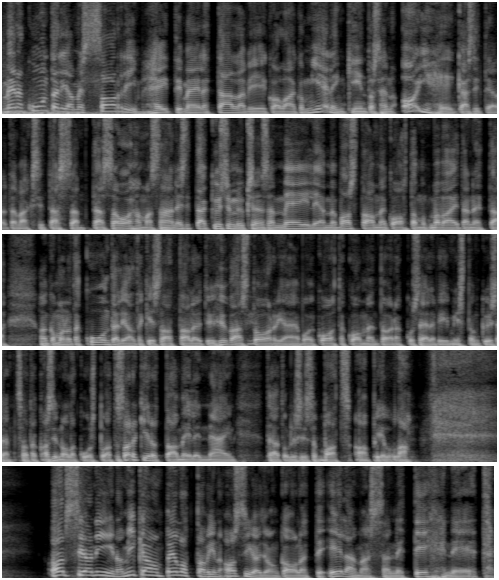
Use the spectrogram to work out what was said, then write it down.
Meidän kuuntelijamme Sari heitti meille tällä viikolla aika mielenkiintoisen aiheen käsiteltäväksi tässä, tässä ohjelmassa. Hän esittää kysymyksensä meille ja me vastaamme kohta, mutta mä väitän, että aika monelta kuuntelijaltakin saattaa löytyä hyvää storia ja voi kohta kommentoida, kun selvii, mistä on kyse. 10806 000. Sari kirjoittaa meille näin. Tämä tuli siis WhatsAppilla. Anssi ja Niina, mikä on pelottavin asia, jonka olette elämässänne tehneet?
